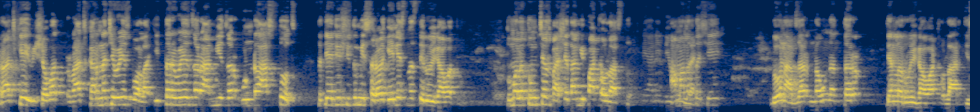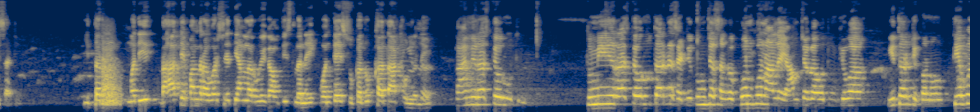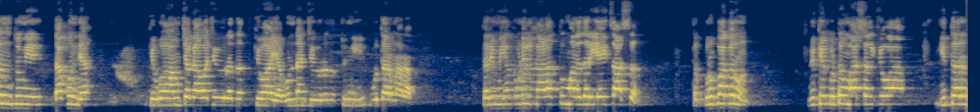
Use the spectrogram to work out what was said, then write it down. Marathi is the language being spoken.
राजकीय हिशोबात राजकारणाच्या वेळेस बोला. इतर वेळेस जर आम्ही जर गुंड असतोच तर त्या दिवशी तुम्ही सरळ गेलेच नसते रुई गावातून. तुम्हाला तुमच्याच भाषेत आम्ही पाठवलं असतं. आम्हाला तसे दोन हजार नऊ नंतर त्यांना रुई गाव आठवलं आरतीसाठी. इतरमध्ये दहा ते पंधरा वर्ष त्यांना रुई गाव दिसलं नाही कोणत्याही सुखदुःखात आठवलं नाही. का आम्ही रस्त्यावर उतरू. तुम्ही रस्त्यावर उतरण्यासाठी तुमच्या संघ कोण कोण आलंय आमच्या गावातून किंवा इतर ठिकाणून ते पण तुम्ही दाखवून द्या. किंवा आमच्या गावाच्या विरोधात किंवा या गुंडांच्या विरोधात तुम्ही उतरणार आहात. तरी मी पुढील काळात तुम्हाला जर यायचं असेल तर कृपा करून विखे कुटुंब असेल किंवा इतर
